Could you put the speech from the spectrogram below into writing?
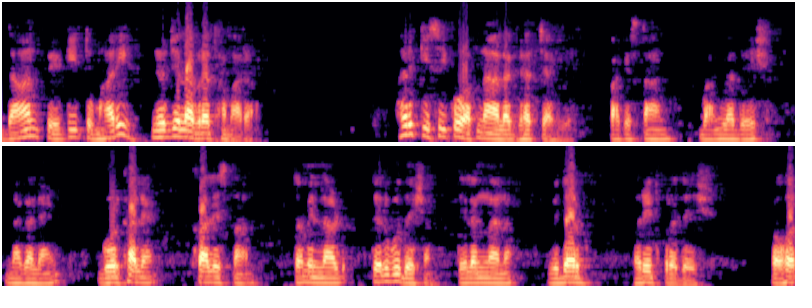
दान पेटी तुम्हारी, निर्जला व्रत हमारा। हर किसी को अपना अलग घर चाहिए। पाकिस्तान, बांग्लादेश, नागालैंड, गोरखालैंड, खालिस्तान, तमिलनाडु, तेलुगु देशम, तेलंगाना, विदर्भ, हरित प्रदेश। और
